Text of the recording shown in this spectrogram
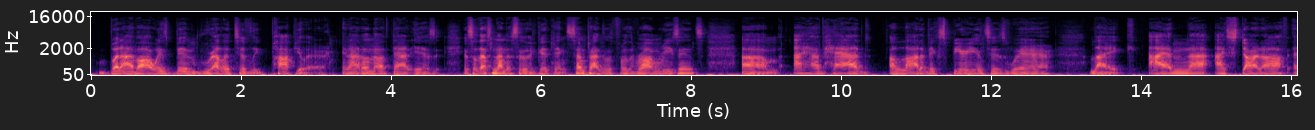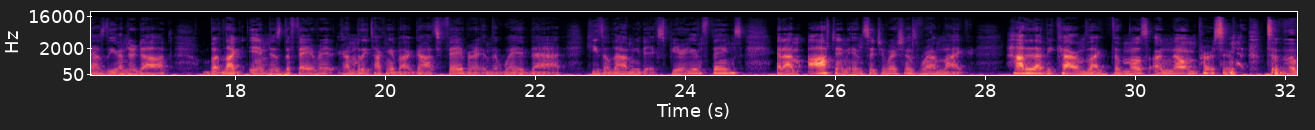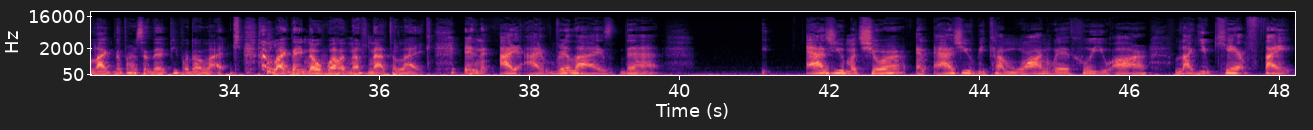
but I've always been relatively popular, and I don't know if that is. And so that's not necessarily a good thing. Sometimes it's for the wrong reasons. Um, I have had a lot of experiences where, like I am not. I start off as the underdog, but like end is the favorite. I'm really talking about God's favor in the way that He's allowed me to experience things, and I'm often in situations where I'm like, how did I become like the most unknown person to the like the person that people don't like, like they know well enough not to like, and I I realized that as you mature and as you become one with who you are, like you can't fight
